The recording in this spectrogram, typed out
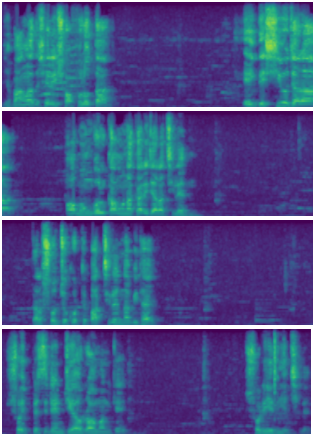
যে বাংলাদেশের এই সফলতা, এই দেশীয় যারা অমঙ্গল কামনাকারী যারা ছিলেন, তারা সহ্য করতে পারছিলেন না বিধায় শহীদ প্রেসিডেন্ট জিয়াউর রহমানকে সরিয়ে দিয়েছিলেন।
